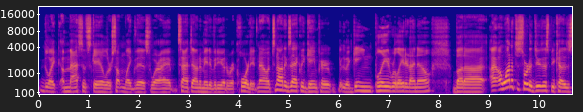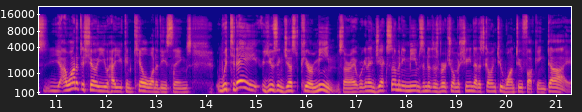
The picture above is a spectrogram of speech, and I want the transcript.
like a massive scale or something like this, where I sat down and made a video to record it. Now, it's not exactly game gameplay gameplay related, I know, but uh, I, I wanted to sort of do this because I wanted to show you how you can kill one of these things with today using just pure memes. All right, we're gonna inject so many memes into this virtual machine that it's going to want to fucking die.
